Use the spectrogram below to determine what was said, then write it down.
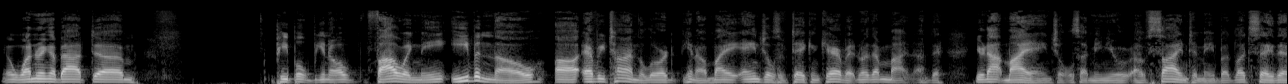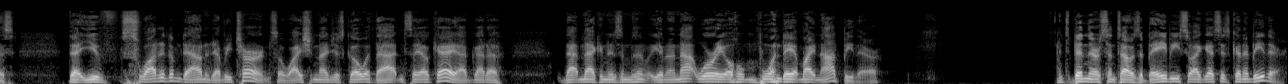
You know, wondering about um, people, you know, following me, even though uh, every time the Lord, you know, my angels have taken care of it. you're not my angels. I mean, you're assigned to me. But let's say this that you've swatted them down at every turn. So why shouldn't I just go with that and say, okay, I've got a That mechanism, you know, not worry, oh, one day it might not be there. It's been there since I was a baby, so I guess it's going to be there.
